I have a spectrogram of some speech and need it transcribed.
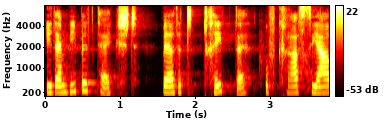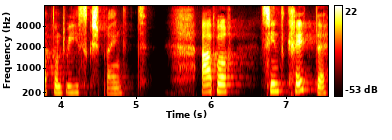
in dem Bibeltext werden die Ketten auf krasse Art und Weise gesprengt. Aber sind die Ketten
